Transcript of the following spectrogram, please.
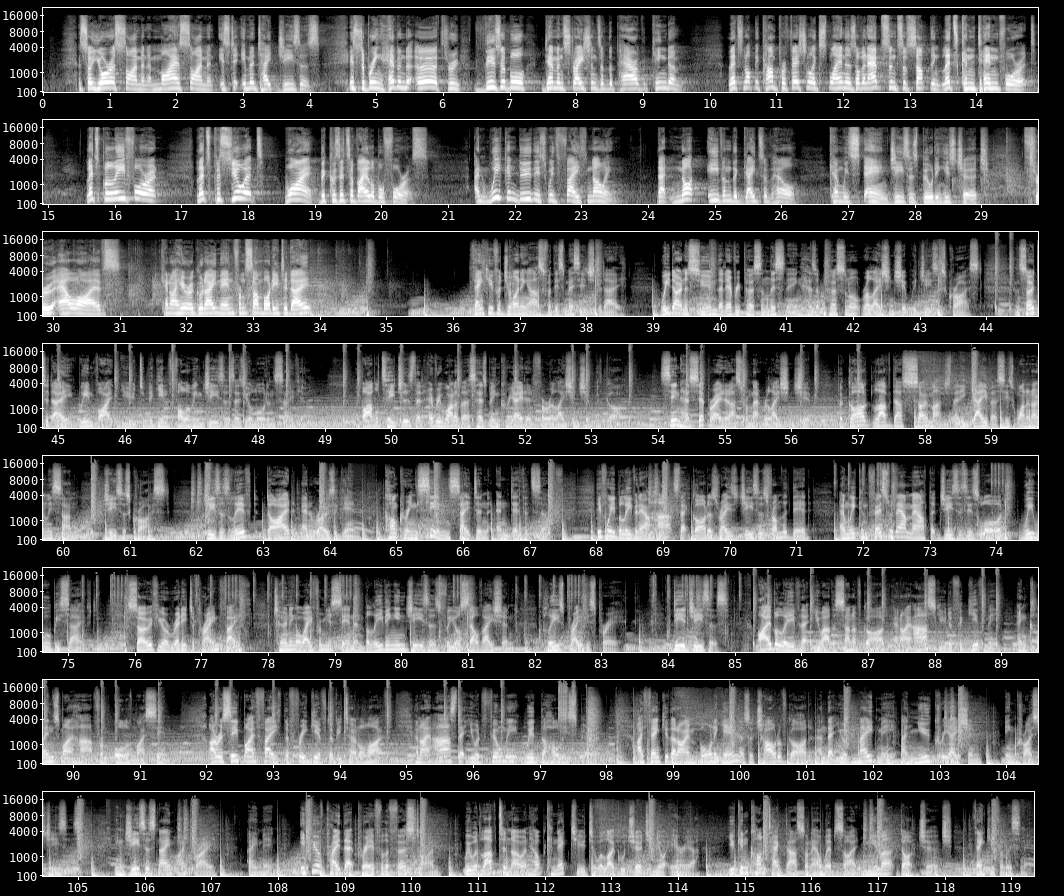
And so, your assignment and my assignment is to imitate Jesus. It's to bring heaven to earth through visible demonstrations of the power of the kingdom. Let's not become professional explainers of an absence of something. Let's contend for it. Let's believe for it. Let's pursue it. Why? Because it's available for us. And we can do this with faith, knowing that not even the gates of hell can withstand Jesus building his church through our lives. Can I hear a good amen from somebody today? Thank you for joining us for this message today. We don't assume that every person listening has a personal relationship with Jesus Christ. And so today, we invite you to begin following Jesus as your Lord and Savior. The Bible teaches that every one of us has been created for a relationship with God. Sin has separated us from that relationship, but God loved us so much that He gave us His one and only Son, Jesus Christ. Jesus lived, died, and rose again, conquering sin, Satan, and death itself. If we believe in our hearts that God has raised Jesus from the dead, and we confess with our mouth that Jesus is Lord, we will be saved. So if you are ready to pray in faith, turning away from your sin and believing in Jesus for your salvation, please pray this prayer. Dear Jesus, I believe that you are the Son of God, and I ask you to forgive me and cleanse my heart from all of my sin. I receive by faith the free gift of eternal life, and I ask that you would fill me with the Holy Spirit. I thank you that I am born again as a child of God and that you have made me a new creation in Christ Jesus. In Jesus' name I pray. Amen. If you have prayed that prayer for the first time, we would love to know and help connect you to a local church in your area. You can contact us on our website, numa.church. Thank you for listening.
